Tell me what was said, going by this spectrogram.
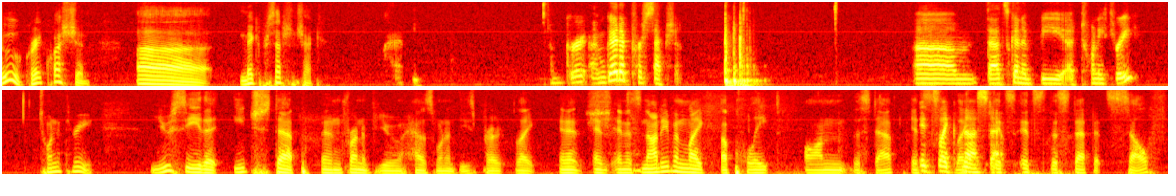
Ooh, great question. Uh make a perception check. I'm great. I'm good at perception. Um, that's gonna be a 23. 23 you see that each step in front of you has one of these pro- like and it and, and it's not even like a plate on the step it's, It's like the step. it's it's the step itself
